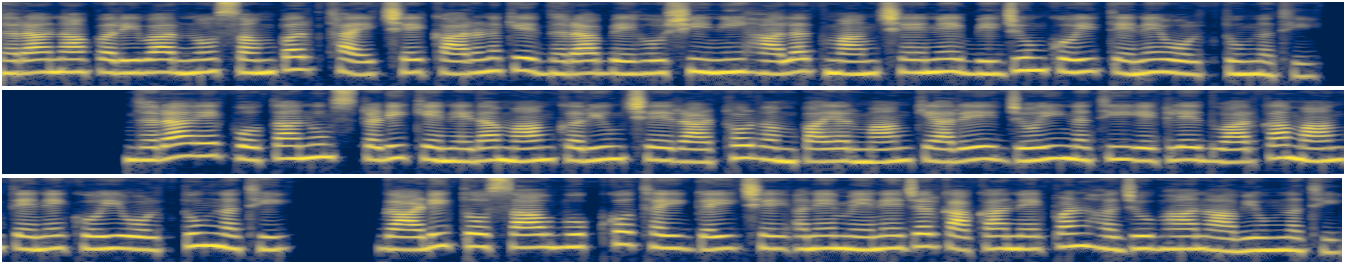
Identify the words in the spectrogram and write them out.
ધરાના પરિવારનો સંપર્ક થાય છે કારણ કે ધરા બેહોશીની હાલતમાં છે ને બીજું કોઈ તેને ઓળખતું નથી. ધરાએ પોતાનું સ્ટડી કેનેડા માંગ કર્યું છે, રાઠોડ અમ્પાયર માંગ ક્યારેય જોઈ નથી એટલે દ્વારકા માંગ તેને કોઈ ઓળખતું નથી. ગાડી તો સાવ ભૂક્કો થઈ ગઈ છે અને મેનેજર કાકાને પણ હજુ ભાન આવ્યું નથી.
